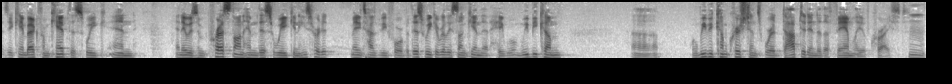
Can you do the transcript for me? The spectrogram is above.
as he came back from camp this week, and and it was impressed on him this week, and he's heard it many times before, but this week it really sunk in that hey, when we become uh, when we become Christians, we're adopted into the family of Christ. Mm.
